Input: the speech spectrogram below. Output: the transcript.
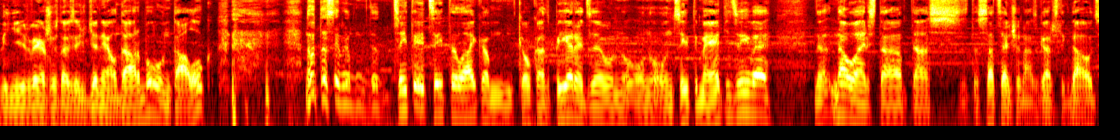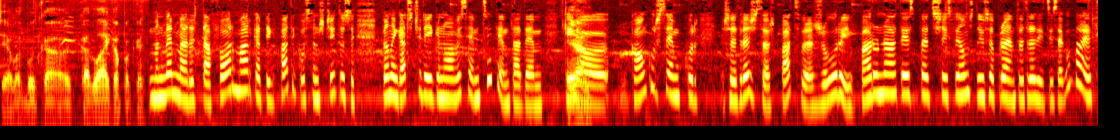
Viņi ir vienkārši uztaisījuši ģeniālu darbu un tālāk. Nu, tas ir citi, cita laikam, kaut kāda pieredze un, un, un citi mērķi dzīvēm. Nav vairs tā, tās, tas sacenšanās gars tik daudz, jau varbūt kā kādu laiku atpakaļ. Man vienmēr ir tā forma ārkārtīgi patikusi un šķitusi pilnīgi atšķirīga no visiem citiem tādiem kino Jā. konkursiem, kur šeit režisors pats var ar žūriju parunāties pēc šīs filmas. Jūs joprojām to tradīciju saglabājat?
